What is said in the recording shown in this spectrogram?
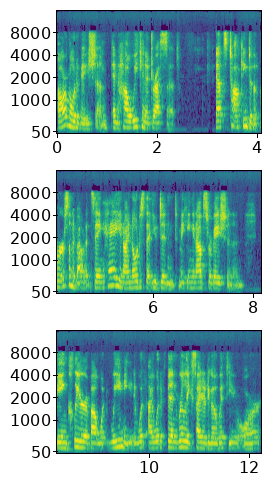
our motivation and how we can address it that's talking to the person about it saying hey you know i noticed that you didn't making an observation and being clear about what we need. It would i would have been really excited to go with you or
